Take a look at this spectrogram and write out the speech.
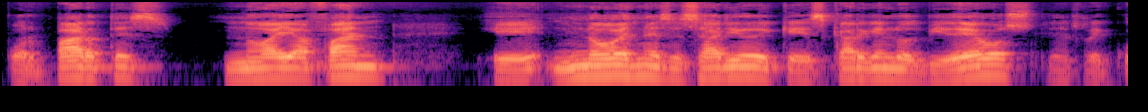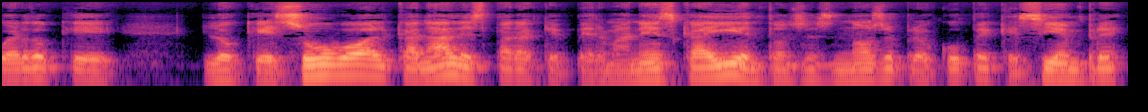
Por partes, no hay afán, eh, no es necesario de que descarguen los videos. Les recuerdo que lo que subo al canal es para que permanezca ahí, entonces no se preocupe que siempre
